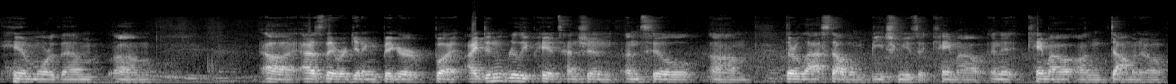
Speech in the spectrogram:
him or them um, uh, as they were getting bigger, but I didn't really pay attention until um, their last album, Beach Music, came out, and it came out on Domino,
